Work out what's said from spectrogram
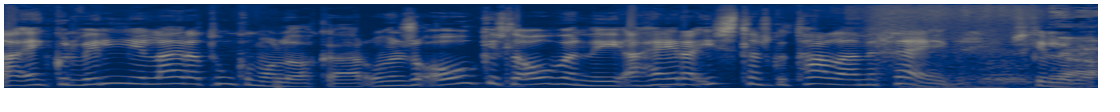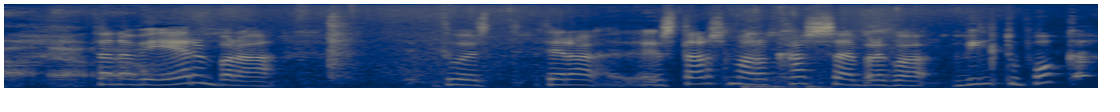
að einhver vilji læra tungumálið okkar og við erum svo ógislega óvönði að heyra íslensku talaði með hreim, skilur Já, já, þannig að við erum bara þú veist, þegar starfsmaður á kassa er bara eitthvað, viltu póka?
